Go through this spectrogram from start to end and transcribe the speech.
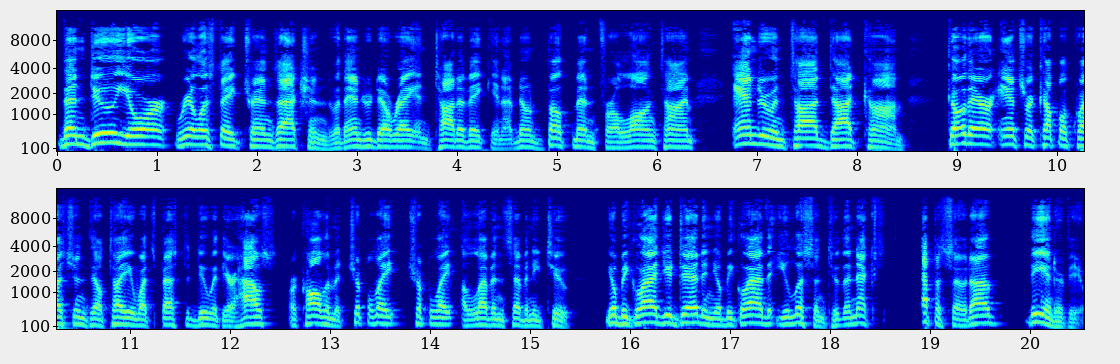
then do your real estate transactions with Andrew Del Rey and Todd Avakian. I've known both men for a long time. AndrewandTodd.com. Go there, answer a couple of questions. They'll tell you what's best to do with your house or call them at 888 888 1172. You'll be glad you did, and you'll be glad that you listened to the next episode of The Interview.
